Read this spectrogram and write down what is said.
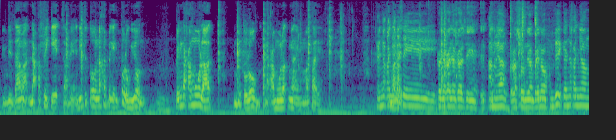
Hindi tama, nakapikit, sabi. Hindi totoo, nakapikit, tulog yun. Hmm. Pag nakamulat, hindi tulog. Nakamulat nga eh, matay. Kanya-kanya kasi, Kanya-kanya kasi. eh, Ano yan? Rason yan, Beno. hindi, kanya-kanyang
